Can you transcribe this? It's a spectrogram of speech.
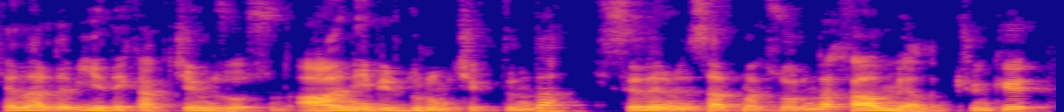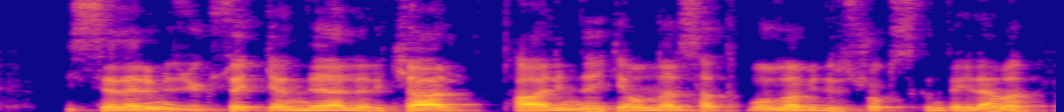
kenarda bir yedek akçemiz olsun. Ani bir durum çıktığında hisselerimizi satmak zorunda kalmayalım. Çünkü hisselerimiz yüksekken değerleri kar halindeyken onları satıp bozabiliriz. Çok sıkıntı değil ama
